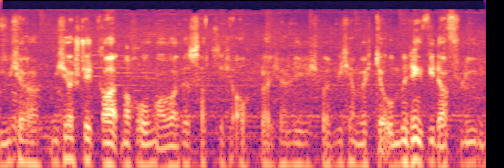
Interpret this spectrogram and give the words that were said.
Micha, Micha steht gerade noch rum, aber das hat sich auch gleich erledigt, weil Micha möchte ja unbedingt wieder flügen.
